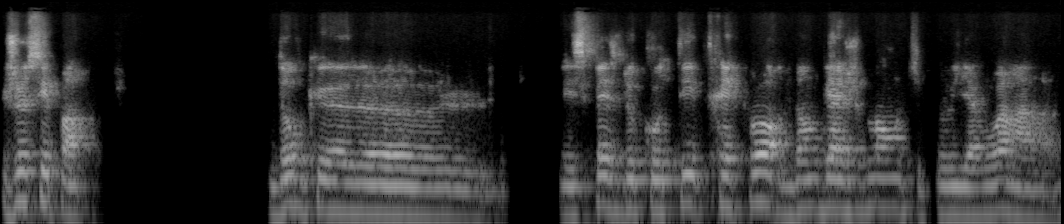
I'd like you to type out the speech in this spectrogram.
je ne sais pas. Donc, l'espèce de côté très fort d'engagement qu'il peut y avoir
